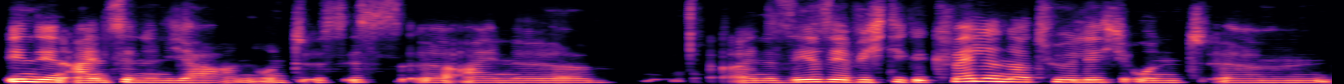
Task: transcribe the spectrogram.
in den einzelnen Jahren. Und es ist äh, eine eine sehr, sehr wichtige Quelle natürlich und ähm,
